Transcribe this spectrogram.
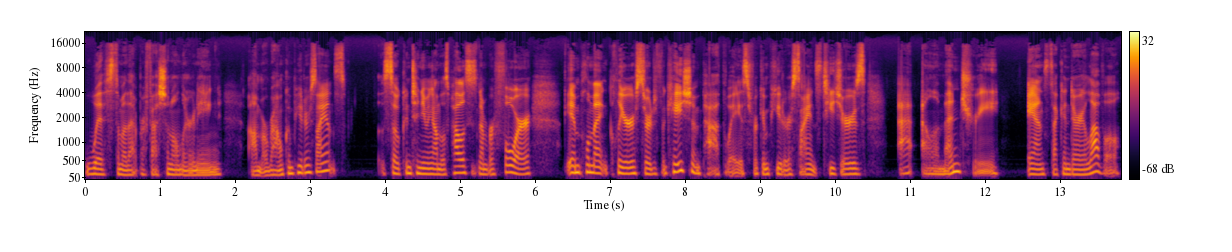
with some of that professional learning um, around computer science. So, continuing on those policies, number four, implement clear certification pathways for computer science teachers at elementary and secondary level.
